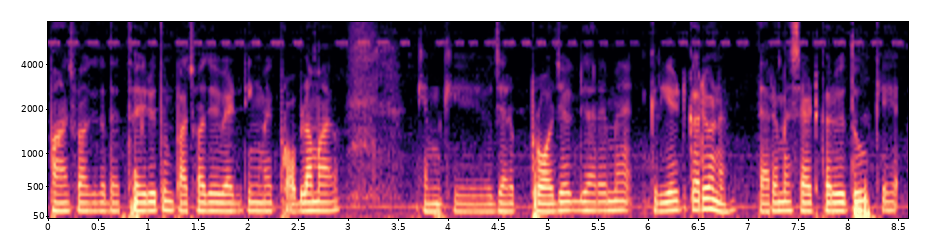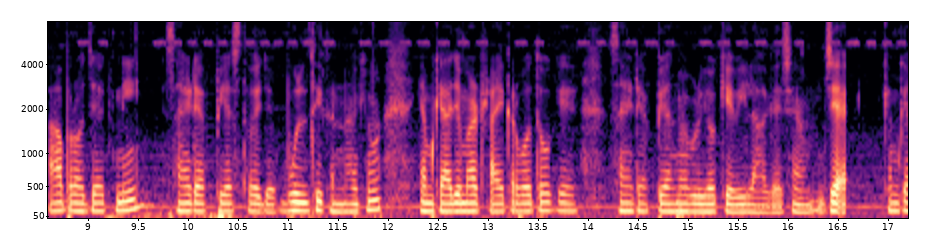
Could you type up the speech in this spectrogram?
પાંચ વાગે કદાચ થઈ રહ્યું હતું પાંચ વાગે એડિટિંગમાં એક પ્રોબ્લેમ આવ્યો. કેમ કે જ્યારે પ્રોજેક્ટ જ્યારે મેં ક્રિએટ કર્યો ને ત્યારે મેં સેટ કર્યું હતું કે આ પ્રોજેક્ટની સાઠ એફપીએસ થવી જોઈએ ભૂલથી કરી નાખ્યું. કેમ કે આજે મારે ટ્રાય કરવો હતો કે સાઠ એફપીએસમાં વીડિયો કેવી લાગે છે એમ. જે કેમ કે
